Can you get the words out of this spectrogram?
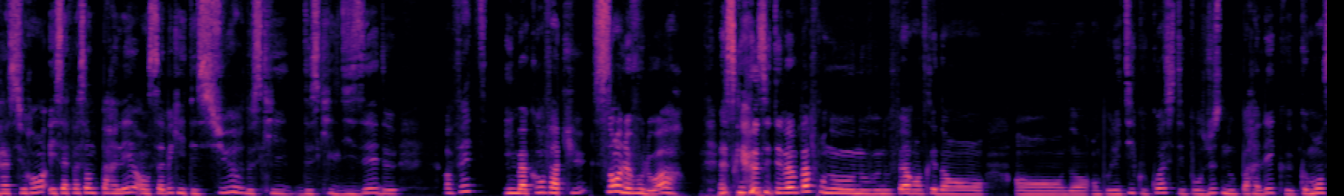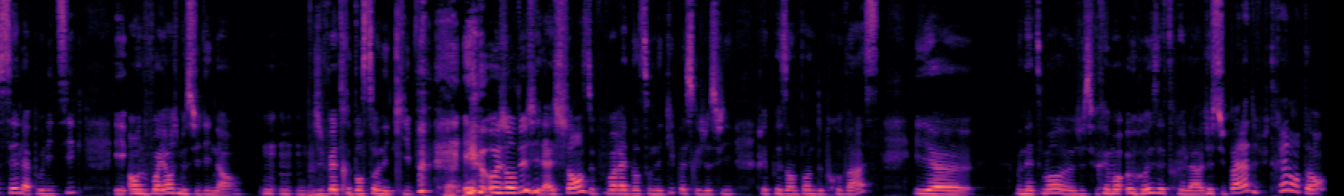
rassurant et sa façon de parler, on savait qu'il était sûr de ce qu'il disait. De... En fait, il m'a convaincu sans le vouloir. Parce que c'était même pas pour nous, nous, nous faire entrer dans, en, en politique ou quoi, c'était pour juste nous parler que comment c'est la politique. Et en le voyant, je me suis dit non, mm, mm, mm, je vais être dans son équipe. et aujourd'hui, j'ai la chance de pouvoir être dans son équipe parce que je suis représentante de province. Et euh, honnêtement, euh, je suis vraiment heureuse d'être là. Je suis pas là depuis très longtemps.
